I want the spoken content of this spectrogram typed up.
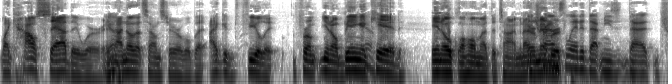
like how sad they were, and Yeah. I know that sounds terrible, but I could feel it from you know being a kid in Oklahoma at the time, and I remember translated that music, that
